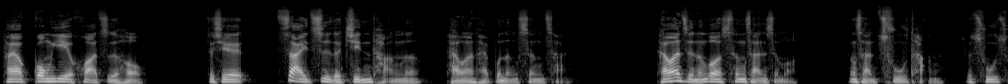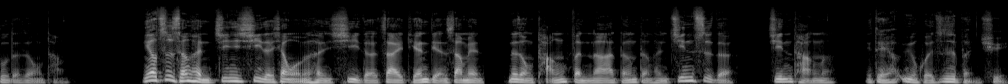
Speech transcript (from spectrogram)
他要工业化之后，这些再制的精糖呢，台湾还不能生产。台湾只能够生产什么？生产粗糖，就粗粗的这种糖。你要制成很精细的，像我们很细的，在甜点上面。那种糖粉啊，等等，很精致的精糖呢，你得要运回日本去。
